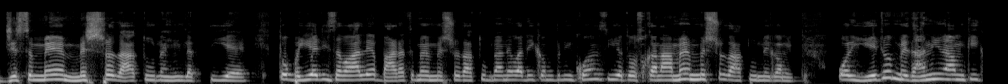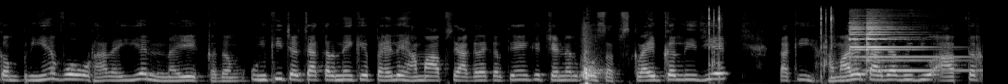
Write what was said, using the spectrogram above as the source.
जिसमें मिश्र धातु नहीं लगती है? तो भैया जी सवाल है, भारत में मिश्र धातु बनाने वाली कंपनी कौन सी है? तो उसका नाम है मिश्र धातु निगम। और ये जो मेधानी नाम की कंपनी है, वो उठा रही है नए कदम। उनकी चर्चा करने के पहले हम आपसे आग्रह करते हैं कि चैनल को सब्सक्राइब कर लीजिए। ताकि हमारे ताज़ा वीडियो आप तक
